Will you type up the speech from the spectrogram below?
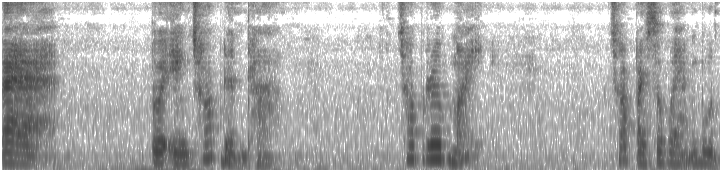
แต่ ตัวเองชอบเดินทาง ชอบเริ่มใหม่ ชอบไปแสวงบุญ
